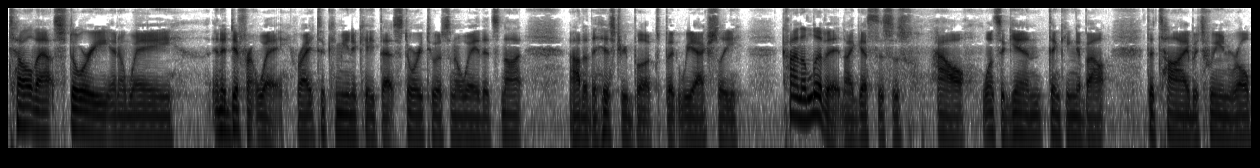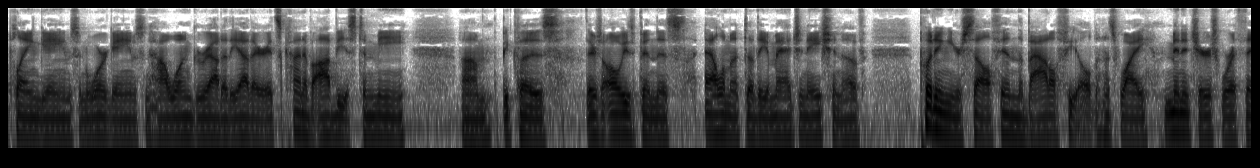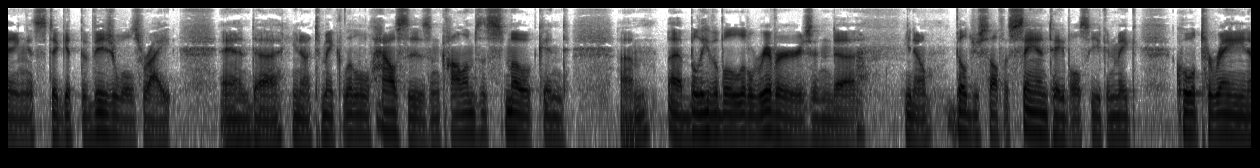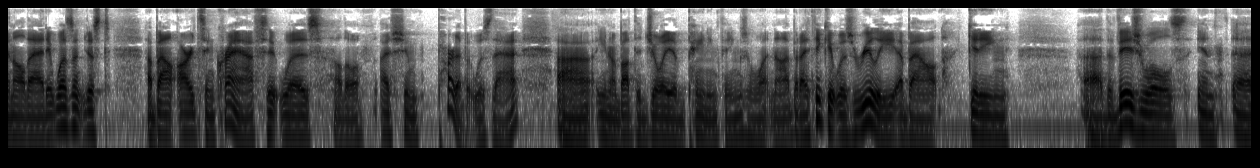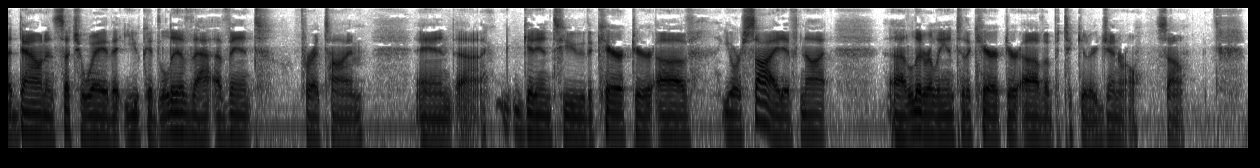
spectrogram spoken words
tell that story in a way in a different way, right? To communicate that story to us in a way that's not out of the history books, but we actually kind of live it. And I guess this is how, once again, thinking about the tie between role playing games and war games and how one grew out of the other, it's kind of obvious to me um, because there's always been this element of the imagination of putting yourself in the battlefield, and that's why miniatures were a thing. Is to get the visuals right, and uh, you know to make little houses and columns of smoke and um, uh, believable little rivers and. Uh, you know, build yourself a sand table so you can make cool terrain and all that. It wasn't just about arts and crafts. It was, although I assume part of it was that, uh, you know, about the joy of painting things and whatnot. But I think it was really about getting uh, the visuals in uh, down in such a way that you could live that event for a time and uh, get into the character of your side, if not uh, literally into the character of a particular general. So,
